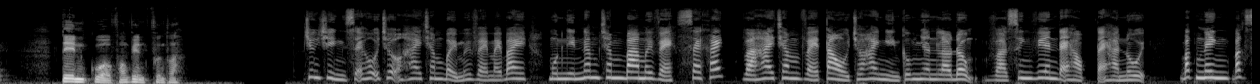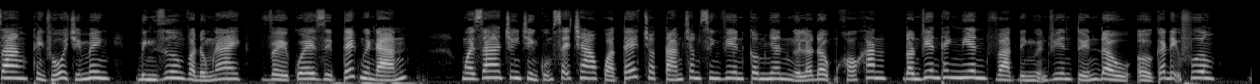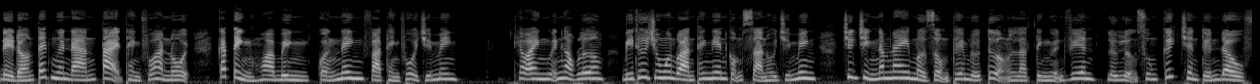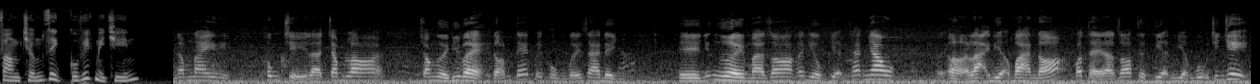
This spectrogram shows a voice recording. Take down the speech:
Tin của phóng viên Phương Thoa. Chương trình sẽ hỗ trợ 270 vé máy bay, 1.530 vé xe khách và 200 vé tàu cho 2.000 công nhân lao động và sinh viên đại học tại Hà Nội, Bắc Ninh, Bắc Giang, Thành phố Hồ Chí Minh, Bình Dương và Đồng Nai về quê dịp Tết Nguyên đán Ngoài ra, chương trình cũng sẽ trao quà Tết cho 800 sinh viên công nhân người lao động khó khăn, đoàn viên thanh niên và tình nguyện viên tuyến đầu ở các địa phương để đón Tết Nguyên đán tại thành phố Hà Nội, các tỉnh Hòa Bình, Quảng Ninh và thành phố Hồ Chí Minh. Theo anh Nguyễn Ngọc Lương, Bí thư Trung ương Đoàn Thanh niên Cộng sản Hồ Chí Minh, chương trình năm nay mở rộng thêm đối tượng là tình nguyện viên, lực lượng xung kích trên tuyến đầu phòng chống dịch COVID-19. Năm nay thì không chỉ là chăm lo cho người đi về đón Tết với cùng với gia đình thì những người mà do các điều kiện khác nhau ở lại địa bàn đó có thể là do thực hiện nhiệm vụ chính trị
